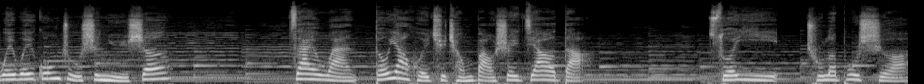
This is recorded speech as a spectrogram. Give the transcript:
微微公主是女生，再晚都要回去城堡睡觉的。所以，除了不舍，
